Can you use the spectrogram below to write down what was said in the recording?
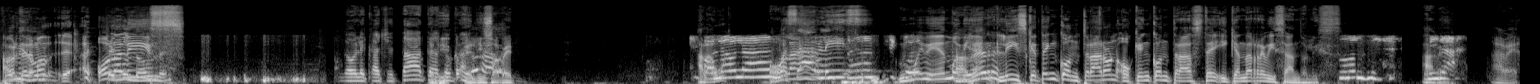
A ver, tenemos. doble. eh, hola, Tengo Liz. Doble cachetada. te Eli- toca. Elizabeth. Hola, hola. Up, Liz? Muy bien, muy A bien. ver. Liz, ¿qué te encontraron o qué encontraste y qué andas revisando, Liz? A Mira, ver, A ver.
